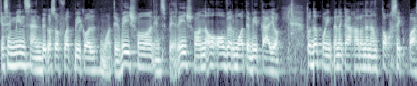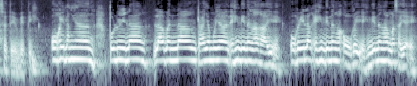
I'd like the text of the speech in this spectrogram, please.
Kasi minsan, because of what we call motivation, inspiration, na-over-motivate tayo to the point na nagkakaroon na ng toxic positivity okay lang yan, tuloy lang, laban lang, kaya mo yan, eh hindi na nga kaya eh. Okay lang, eh hindi na nga okay eh, hindi na nga masaya eh.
